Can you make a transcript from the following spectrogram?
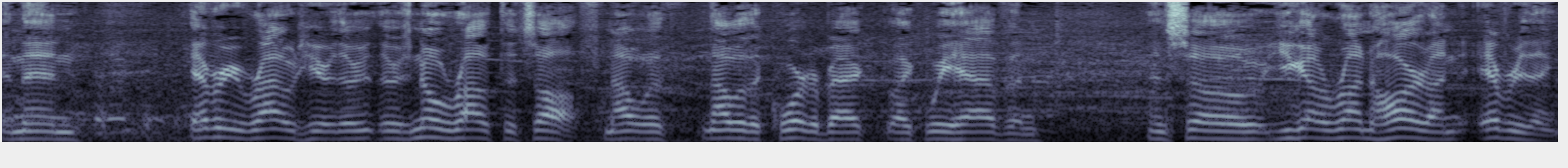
and then every route here, there, there's no route that's off. Not with not with a quarterback like we have, and and so you got to run hard on everything.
